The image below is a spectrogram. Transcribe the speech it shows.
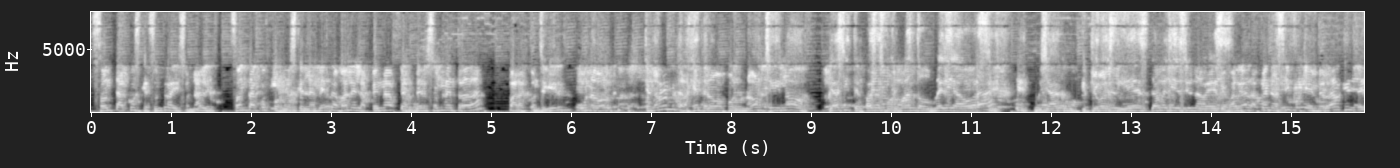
Son tacos que son tradicionales, son tacos por los que la neta vale la pena perderse una entrada para conseguir una orden. Que normalmente la gente no va por una orden. Sí, no. Ya si te pasas formando media hora, pues ya como que pides 10, dame 10 de una vez. Que valga la pena, sí, porque en verdad, gente,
